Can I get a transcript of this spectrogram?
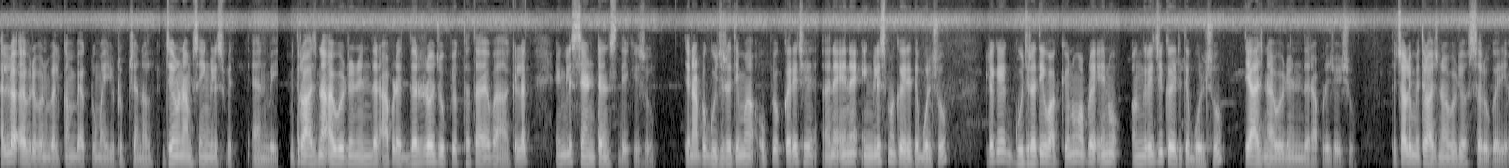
Hello everyone welcome back to my YouTube channel જેનું નામ છે ઇંગ્લિશ વિથ એન બી મિત્રો, આજના આ વિડીયોની અંદર આપણે દરરોજ ઉપયોગ થતા એવા કેટલાક ઇંગ્લિશ સેન્ટેન્સ દેખીશું. જેને આપણે ગુજરાતીમાં ઉપયોગ કરીએ છીએ અને એને ઇંગ્લિશમાં કઈ રીતે બોલશું? એટલે કે ગુજરાતી વાક્યોનું આપણે એનું અંગ્રેજી કઈ રીતે બોલશું? તે આજના વિડીયોની અંદર આપણે જોઈશું. તો ચાલો મિત્રો, આજનો વીડિયો શરૂ કરીએ.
